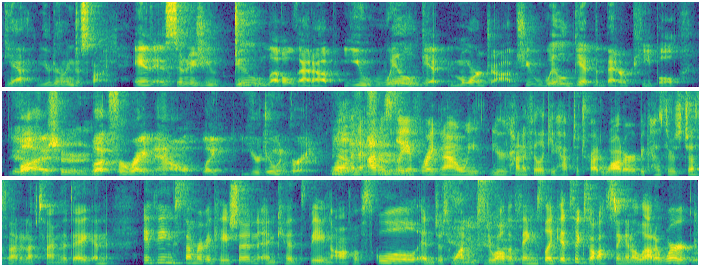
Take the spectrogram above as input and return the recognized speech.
yeah, you're doing just fine. And as soon as you do level that up, you will get more jobs. You will get the better people. Yeah, but for sure. but for right now, like you're doing great. Well, Yeah, and honestly, sure. if right now we you kind of feel like you have to tread water because there's just not enough time in the day, and it being summer vacation and kids being off of school and just wanting to do all the things, like it's exhausting and a lot of work.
